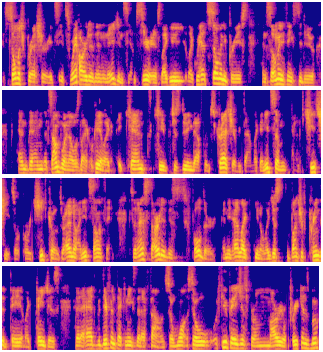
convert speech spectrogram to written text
it's so much pressure. It's it's way harder than an agency i'm serious. Like you like we had so many briefs and so many things to do and then at some point I was like, okay, like I can't keep just doing that from scratch every time. Like I need some kind of cheat sheets or, or cheat codes, or I don't know, I need something. So then I started this folder and it had like, you know, like just a bunch of printed pay, like pages that I had with different techniques that I found. So one, so a few pages from Mario Pricken's book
